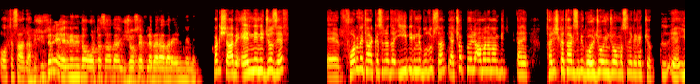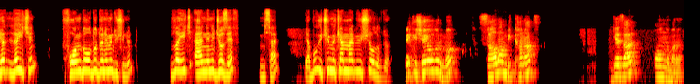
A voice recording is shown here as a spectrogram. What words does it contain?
orta sahada. Ya düşünsene Elneni de orta sahada Josef'le beraber Elneni. Bak işte abi Elneni Joseph e, forvet arkasına da iyi birini bulursan ya çok böyle aman aman bir yani Talisca tarzı bir golcü oyuncu olmasına gerek yok. E, Ya Laiç'in formda olduğu dönemi düşünün. Laiç, Elneni, Joseph misal. Ya bu üçü mükemmel bir üçlü olurdu. Peki şey olur mu? Sağlam bir kanat Gezal 10 numara.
